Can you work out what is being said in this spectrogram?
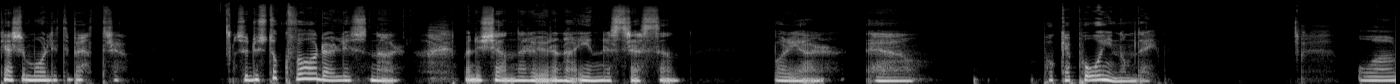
kanske mår lite bättre. Så du står kvar där och lyssnar, men du känner hur den här inre stressen börjar eh, pocka på inom dig. Och,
